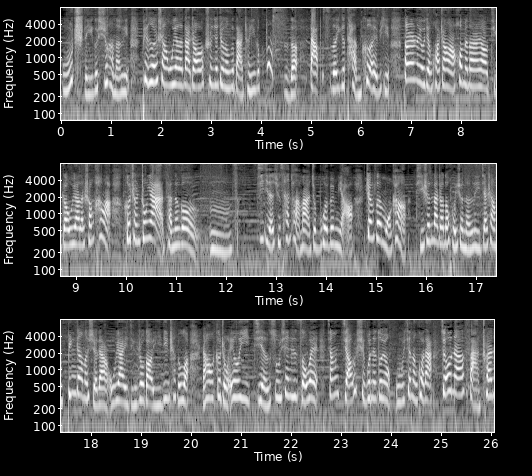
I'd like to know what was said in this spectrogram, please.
无耻的一个续航能力，配合上乌鸦的大招，瞬间就能够打成一个不死的、打不死的一个坦克 AP。当然呢，有点夸张了，后面当然要提高乌鸦的双抗了，合成中亚才能够嗯。积极的去参团嘛，就不会被秒。振奋魔抗，提升大招的回血能力，加上冰杖的血量，乌鸦已经肉到一定程度了。然后各种 A O E 减速、限制走位，将搅屎棍的作用无限的扩大。最后呢，法穿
